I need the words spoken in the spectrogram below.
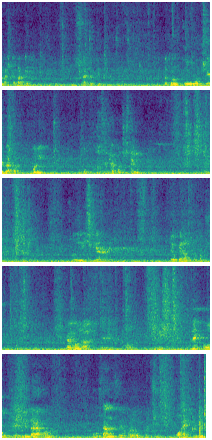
んか引っかかって使っちゃってるだからこれこう来てるからここに刃筋がこっち来てるのそういう意識でやらないと余計なことかもしれないじゃあ今度はこうねこう来て上から今度こう来たんですけどこれをこっちこう入ってくる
